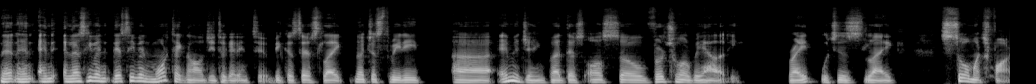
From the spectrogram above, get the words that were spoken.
and, and, and there's even there's even more technology to get into because there's like not just 3d uh, imaging but there's also virtual reality right? Which is like so much fun.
